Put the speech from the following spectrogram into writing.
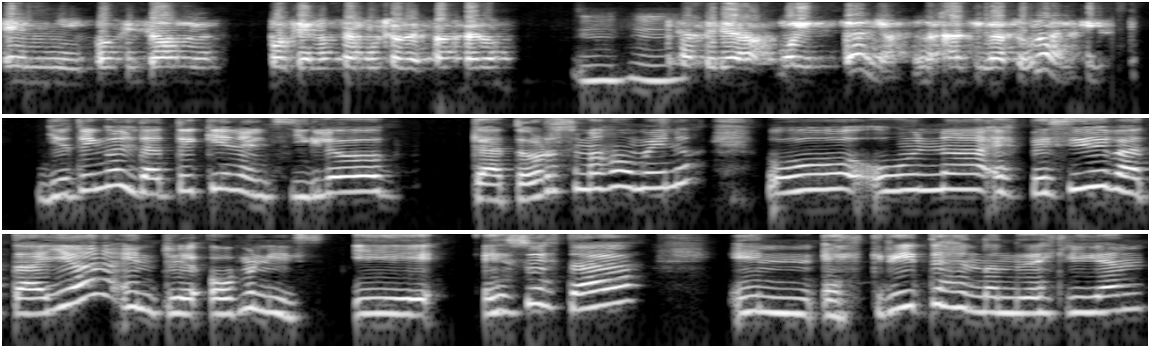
en mi posición, porque no sé mucho de pájaros, Ujú. ya sería muy extraño, antinatural. quizás. Yo tengo el dato que en el siglo XIV más o menos hubo una especie de batalla entre ovnis y eso está en escritos en donde describían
